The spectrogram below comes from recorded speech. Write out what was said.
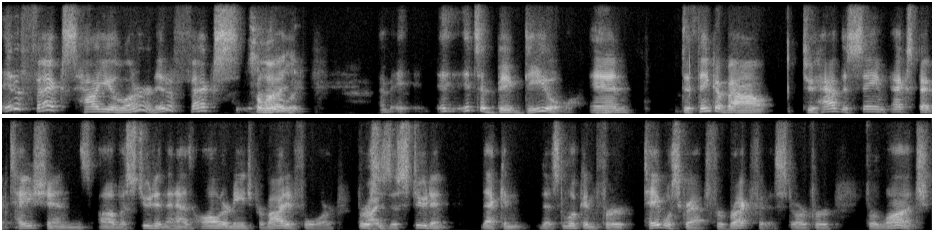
it affects how you learn. It affects uh, absolutely. Uh, I mean, it, it's a big deal, mm-hmm. and mm-hmm. to think about to have the same expectations of a student that has all their needs provided for versus right. a student that can that's looking for table scraps for breakfast or for for lunch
